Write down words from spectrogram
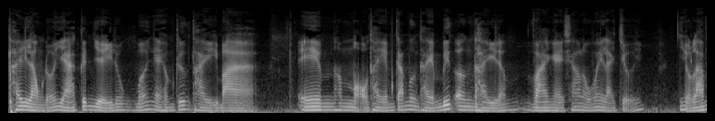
thay lòng đổi dạ kinh dị luôn. Mới ngày hôm trước thầy bà, em hâm mộ thầy, em cảm ơn thầy, em biết ơn thầy lắm. Vài ngày sau là quay lại chửi. Nhiều lắm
